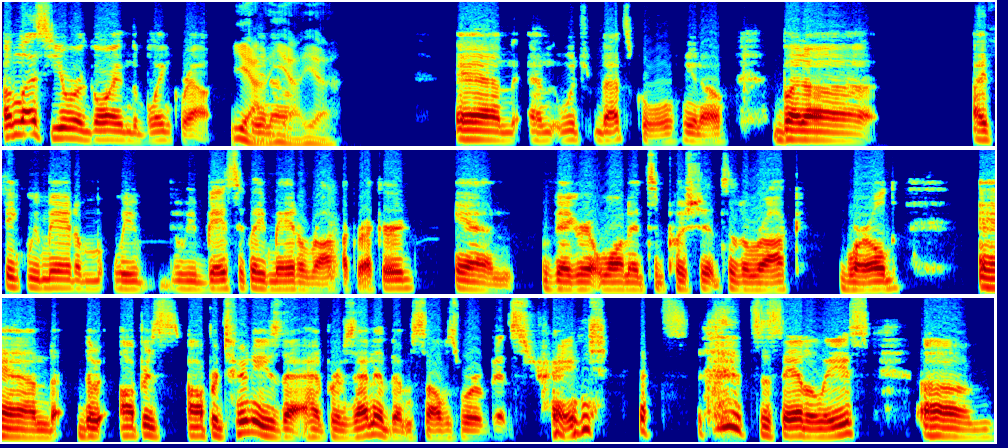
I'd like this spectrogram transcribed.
unless you were going the blink route Yeah, you know? yeah, yeah. and and which that's cool you know but uh i think we made a we we basically made a rock record and vagrant wanted to push it to the rock world and the oppor- opportunities that had presented themselves were a bit strange to say the least um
